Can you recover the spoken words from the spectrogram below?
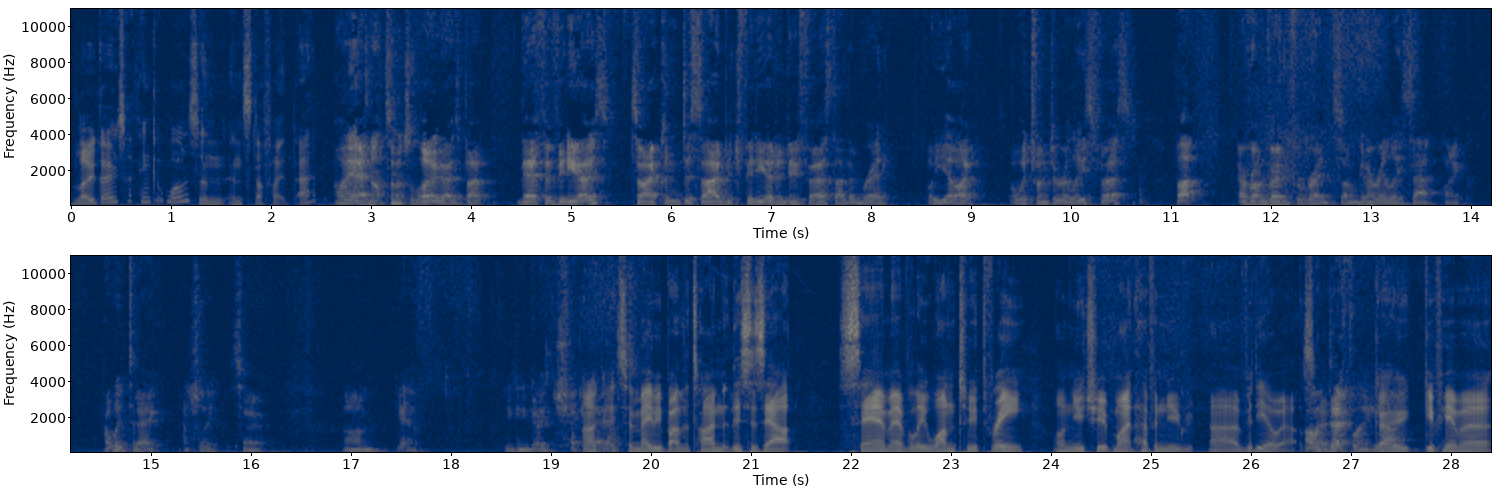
logos. I think it was, and and stuff like that. Oh yeah, not so much logos, but they're for videos. So I couldn't decide which video to do first, either red or yellow, or which one to release first. But everyone voted for red, so I'm gonna release that like probably today, actually. So, um, yeah, you can go check it Okay, out. so maybe by the time that this is out, Sam Everly one two three on YouTube might have a new uh, video out. oh, so definitely. go Yeah. give him a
